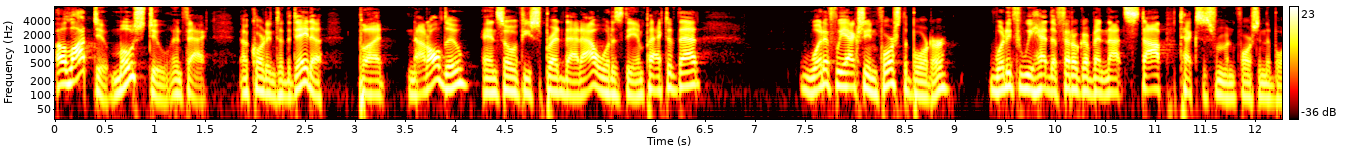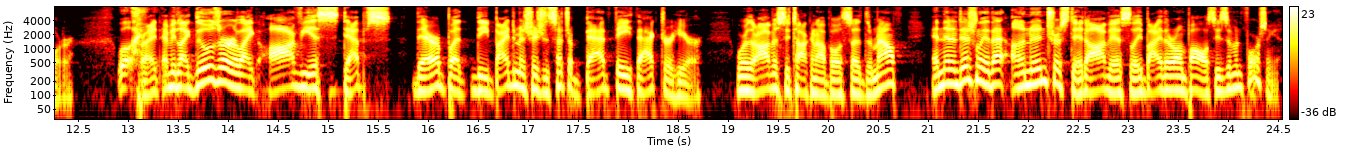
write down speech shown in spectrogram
a lot do. Most do, in fact, according to the data, but not all do. And so, if you spread that out, what is the impact of that? what if we actually enforce the border? What if we had the federal government not stop Texas from enforcing the border? well Right? I mean, like those are like obvious steps there, but the Biden administration is such a bad faith actor here where they're obviously talking out both sides of their mouth. And then additionally, that uninterested, obviously, by their own policies of enforcing it.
